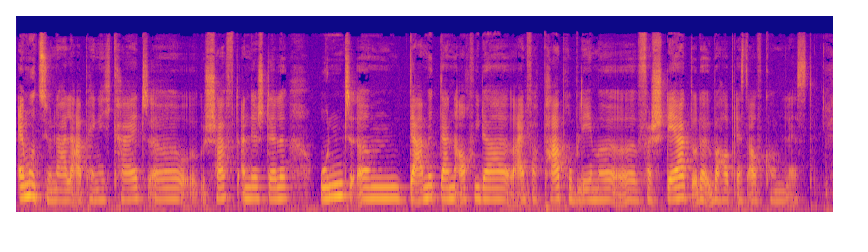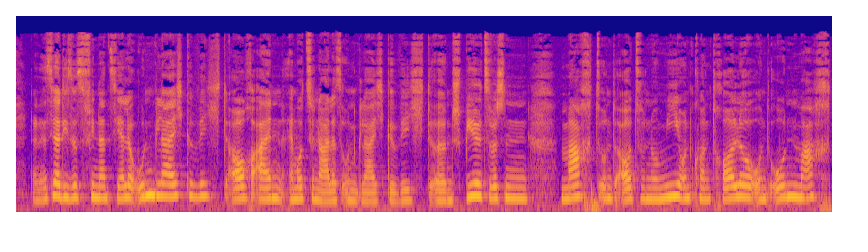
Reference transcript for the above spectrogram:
emotionale Abhängigkeit äh, schafft an der Stelle und ähm, damit dann auch wieder einfach Paarprobleme äh, verstärkt oder überhaupt erst aufkommen lässt. Dann ist ja dieses finanzielle Ungleichgewicht auch ein emotionales Ungleichgewicht, ein Spiel zwischen Macht und Autonomie und Kontrolle und Ohnmacht.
